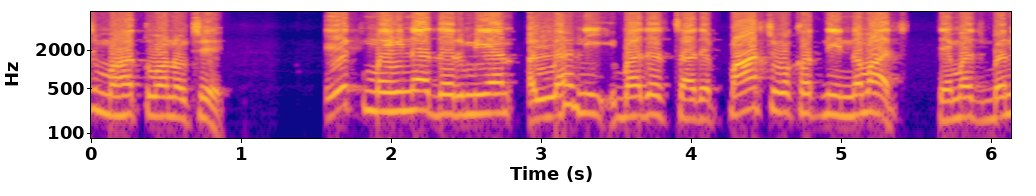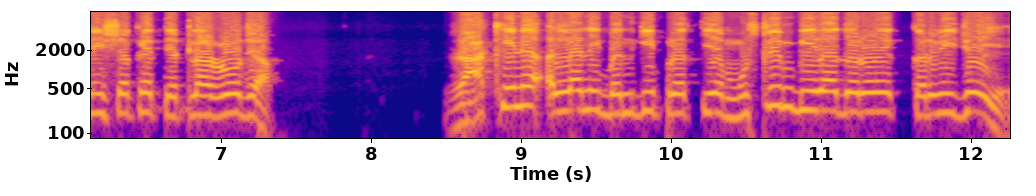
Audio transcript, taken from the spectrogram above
જ મહત્વનો છે. એક મહિના દરમિયાન અલ્લાહની ઇબાદત સાથે પાંચ વખતની નમાજ તેમજ બની શકે તેટલા રોજા. રાખીને અલ્લાહની બંદગી પ્રત્યે મુસ્લિમ બિરાદરોએ કરવી જોઈએ.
